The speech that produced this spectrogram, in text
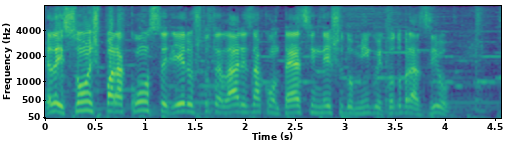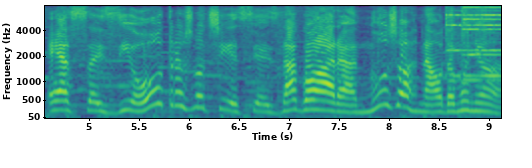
Eleições para conselheiros tutelares acontecem neste domingo em todo o Brasil. Essas e outras notícias agora no Jornal da Manhã.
